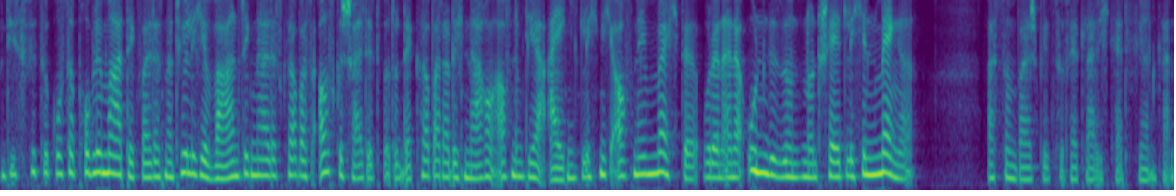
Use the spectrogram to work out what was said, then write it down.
Und dies führt zu großer Problematik, weil das natürliche Warnsignal des Körpers ausgeschaltet wird und der Körper dadurch Nahrung aufnimmt, die er eigentlich nicht aufnehmen möchte oder in einer ungesunden und schädlichen Menge, was zum Beispiel zu Fettleibigkeit führen kann.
